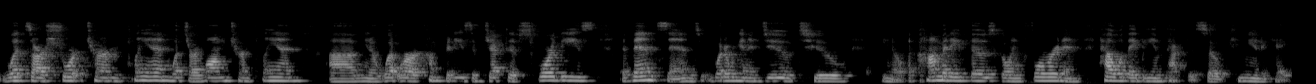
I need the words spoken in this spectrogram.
what's our short-term plan what's our long-term plan um, you know what were our company's objectives for these events and what are we going to do to you know accommodate those going forward and how will they be impacted so communicate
